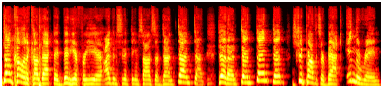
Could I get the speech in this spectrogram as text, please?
don't call it a comeback. They've been here for a year. I've been singing theme songs, so dun dun dun dun dun dun dun dun. Street Profits are back in the ring.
